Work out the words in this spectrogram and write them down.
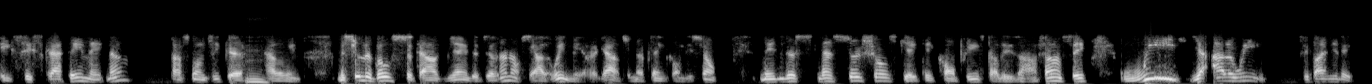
Et c'est scrappé maintenant parce qu'on dit que Mm. Halloween. Monsieur Legault se tente bien de dire non, non, c'est Halloween, mais regarde, tu mets plein de conditions. Mais le- la seule chose qui a été comprise par les enfants, c'est oui, il y a Halloween. C'est pas annulé.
